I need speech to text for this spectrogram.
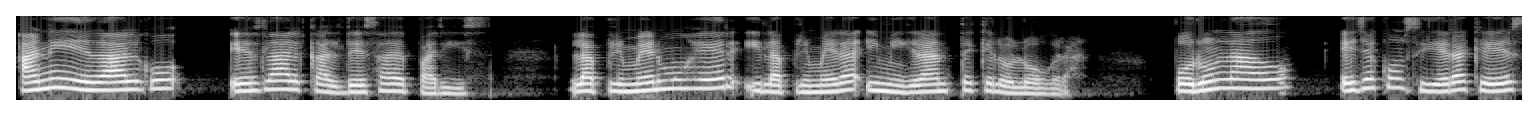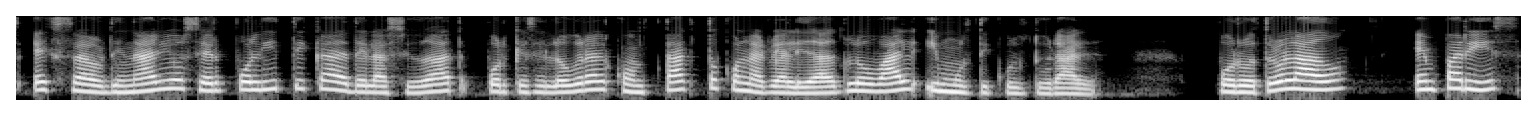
Annie Hidalgo es la alcaldesa de París, la primer mujer y la primera inmigrante que lo logra. Por un lado, ella considera que es extraordinario ser política desde la ciudad porque se logra el contacto con la realidad global y multicultural. Por otro lado, en París,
